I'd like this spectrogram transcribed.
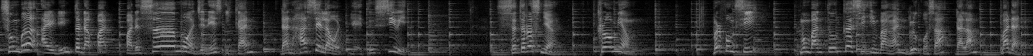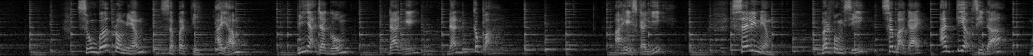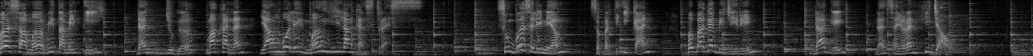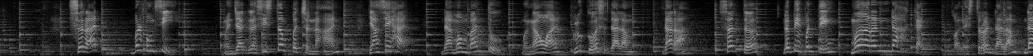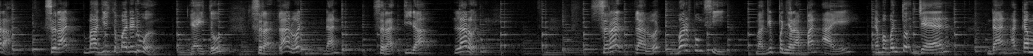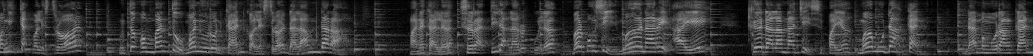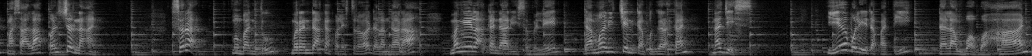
Sumber iodin terdapat pada semua jenis ikan dan hasil laut iaitu seaweed. Seterusnya, kromium berfungsi membantu keseimbangan glukosa dalam badan. Sumber kromium seperti ayam, minyak jagung, daging dan kepah. Akhir sekali, selenium berfungsi sebagai antioksida bersama vitamin E dan juga makanan yang boleh menghilangkan stres. Sumber selenium seperti ikan, pelbagai bijirin, daging dan sayuran hijau. Serat berfungsi menjaga sistem pencernaan yang sihat dan membantu mengawal glukos dalam darah serta lebih penting merendahkan kolesterol dalam darah. Serat bagi kepada dua, iaitu serat larut dan serat tidak larut. Serat larut berfungsi bagi penyerapan air yang berbentuk gel dan akan mengikat kolesterol untuk membantu menurunkan kolesterol dalam darah. Manakala serat tidak larut pula berfungsi menarik air ke dalam najis supaya memudahkan dan mengurangkan masalah pencernaan. Serat membantu merendahkan kolesterol dalam darah, mengelakkan dari sebelit dan melicinkan pergerakan najis. Ia boleh didapati dalam buah-buahan,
